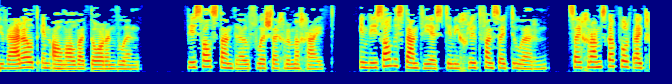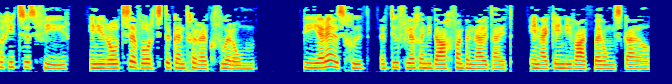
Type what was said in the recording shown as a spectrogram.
die wereld en almal wat daarin woon. Wie zal stand hou voor sy grimmigheid, en wie zal bestand wees in die gloed van sy toeren, sy gramskap wordt uitgegiet soos vier, en die rotse word stukkend geruk voor hom. Die Heere is goed, het toevlug in die dag van benauwdheid, en hij ken die wat bij hom skuil.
